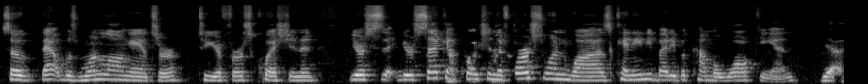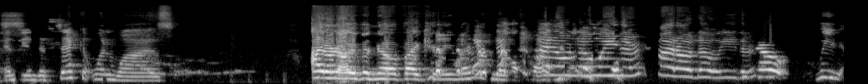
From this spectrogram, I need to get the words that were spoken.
So that was one long answer to your first question. And your your second question, the first one was, can anybody become a walk-in? Yes. And then the second one was, I don't even know if I can remember that. I don't know either. I don't know either. You know, we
